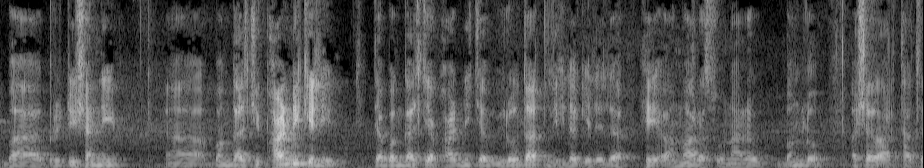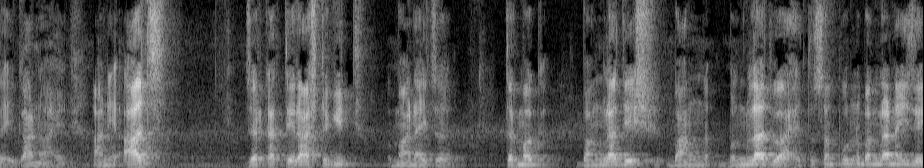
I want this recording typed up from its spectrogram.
बा ब्रिटिशांनी बंगालची फाळणी केली. त्या बंगालच्या फाळणीच्या विरोधात लिहिलं गेलेलं हे अमार सोनार बंगलो अशा अर्थाचं हे गाणं आहे. आणि आज जर का ते राष्ट्रगीत मानायचं तर मग बांगलादेश बांग बंगला जो आहे तो संपूर्ण बंगला नाही जे.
